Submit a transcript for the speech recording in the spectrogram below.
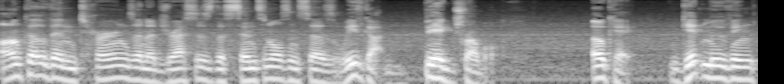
Anko then turns and addresses the sentinels and says, We've got big trouble. Okay, get moving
